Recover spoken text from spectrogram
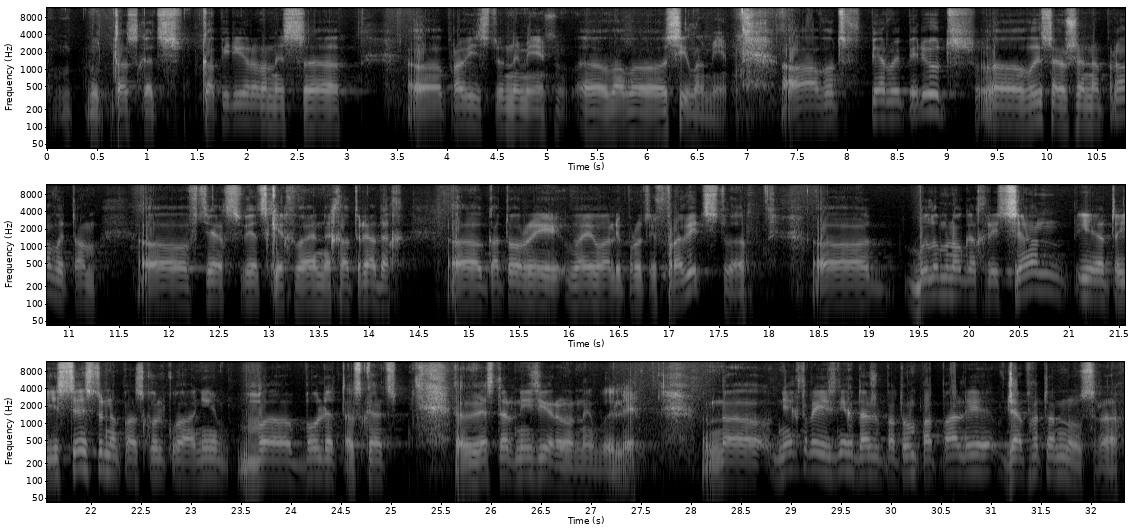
так сказать, кооперированы с правительственными силами. А вот в первый период вы совершенно правы, там в тех светских военных отрядах, которые воевали против правительства, Э, было много христиан, и это естественно, поскольку они более, так сказать, вестернизированы были. Но некоторые из них даже потом попали в Джабхата Нусра,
